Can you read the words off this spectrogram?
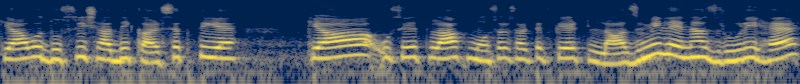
क्या वो दूसरी शादी कर सकती है? क्या उसे तलाक मौसर सर्टिफिकेट लाजमी लेना ज़रूरी है?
